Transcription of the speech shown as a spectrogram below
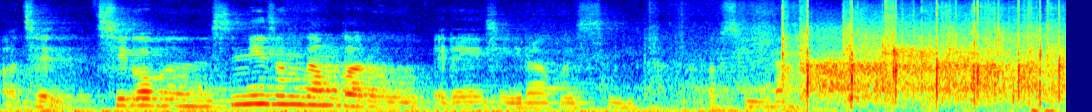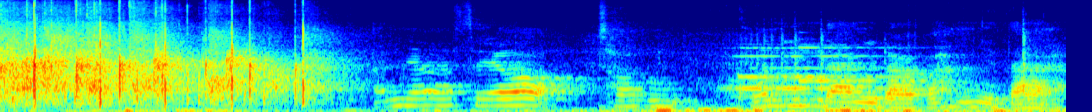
어, 제 직업은 심리 상담가로 LA에서 일하고 있습니다. 반갑습니다. 안녕하세요. 전 권인당이라고 합니다.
